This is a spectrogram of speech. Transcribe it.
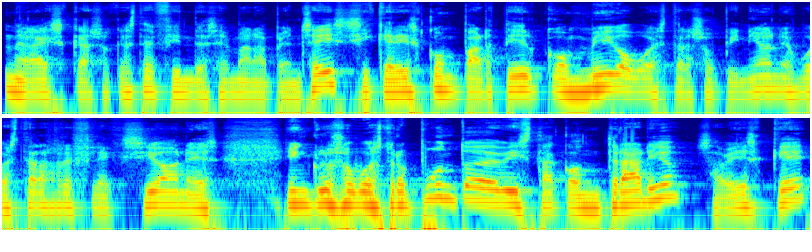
me hagáis caso, que este fin de semana penséis. Si queréis compartir conmigo vuestras opiniones, vuestras reflexiones, incluso vuestro punto de vista contrario, sabéis que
